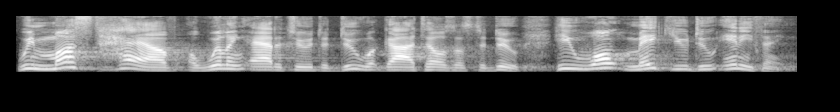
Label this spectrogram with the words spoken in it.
We must have a willing attitude to do what God tells us to do. He won't make you do anything.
